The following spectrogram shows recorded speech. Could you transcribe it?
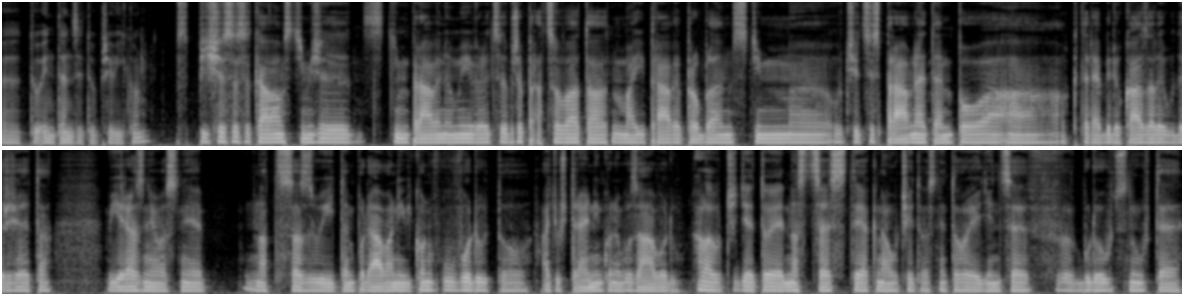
eh, tu intenzitu při výkonu? Spíše se setkávám s tím, že s tím právě neumí velice dobře pracovat a mají právě problém s tím eh, učit si správné tempo, a, a které by dokázali udržet a výrazně vlastně nadsazují ten podávaný výkon v úvodu toho, ať už tréninku nebo závodu. Ale určitě to je jedna z cest, jak naučit vlastně toho jedince v budoucnu v té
